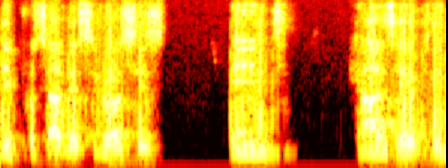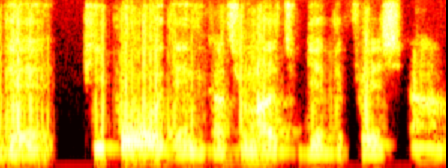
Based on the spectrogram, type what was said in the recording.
the service losses and has helped the people, the end consumers, to get the fresh, uh,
